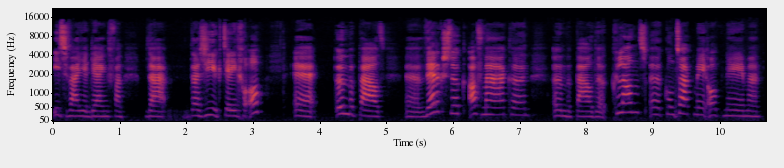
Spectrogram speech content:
iets waar je denkt van daar, daar zie ik tegenop. Uh, een bepaald uh, werkstuk afmaken, een bepaalde klant uh, contact mee opnemen,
